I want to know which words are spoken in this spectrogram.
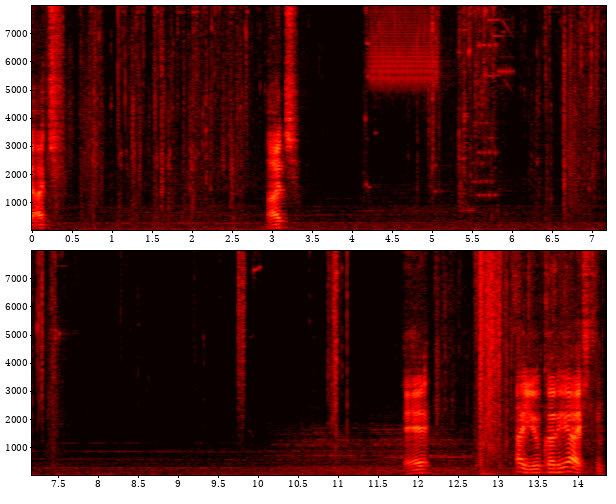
hadi aç. Aç. E ha yukarıyı açtın.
